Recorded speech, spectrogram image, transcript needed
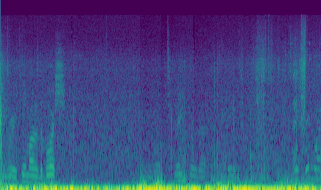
See where he came out of the bush. He went straight for the bait. Nice big one.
